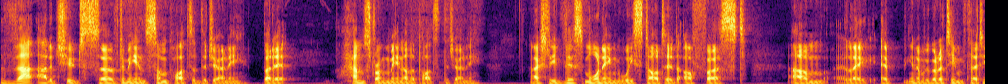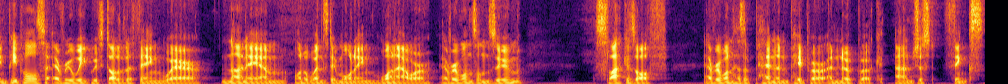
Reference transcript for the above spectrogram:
that attitude served me in some parts of the journey, but it hamstrung me in other parts of the journey. Actually, this morning we started our first, um, like, you know, we've got a team of 13 people. So every week we've started a thing where 9 a.m. on a Wednesday morning, one hour, everyone's on Zoom, Slack is off, everyone has a pen and paper and notebook and just thinks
